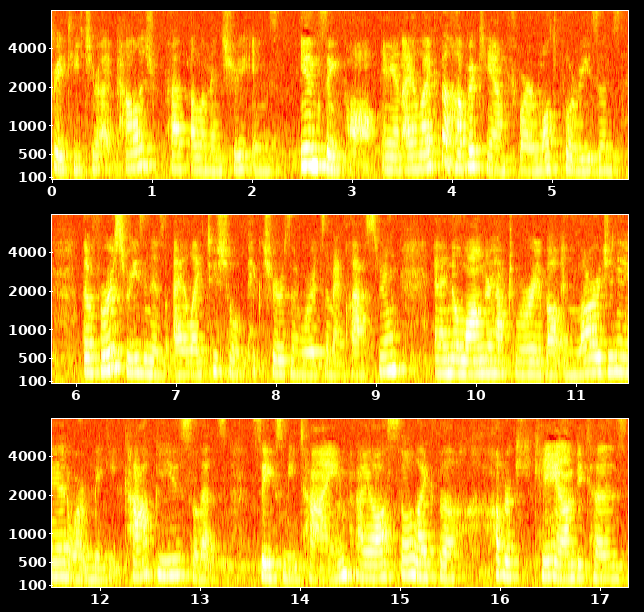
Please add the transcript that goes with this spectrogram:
grade teacher at College Prep Elementary in, in St. Paul, and I like the Hovercam for multiple reasons. The first reason is I like to show pictures and words in my classroom, and I no longer have to worry about enlarging it or making copies, so that saves me time. I also like the Hovercam because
